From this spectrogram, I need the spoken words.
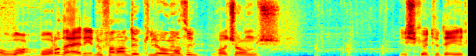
Allah bu arada her yerin falan dökülüyor olması hoş olmuş. Hiç kötü değil.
